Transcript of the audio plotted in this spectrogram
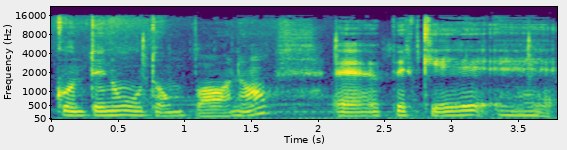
contenuto un po', no? Eh, perché eh,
